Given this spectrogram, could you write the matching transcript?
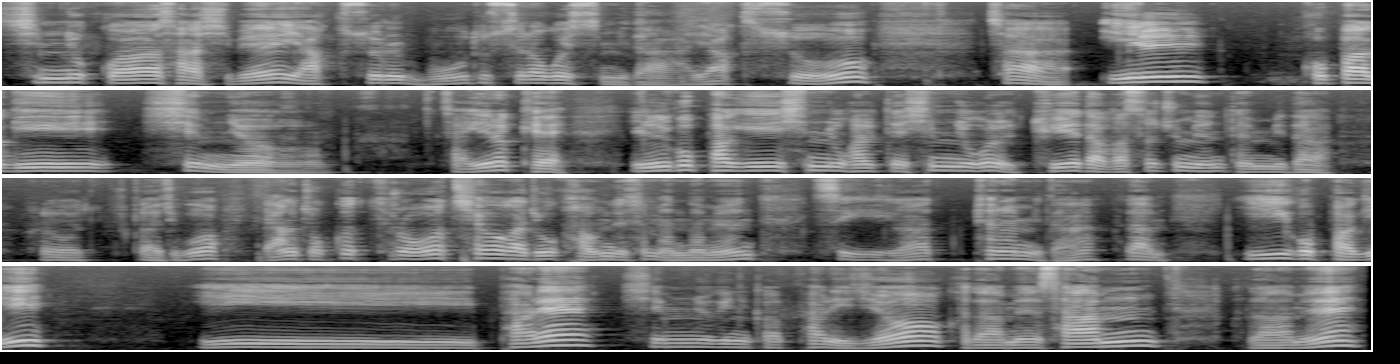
16과 40의 약수를 모두 쓰라고 했습니다. 약수. 자, 1 곱하기 16. 자, 이렇게 1 곱하기 16 할 때 16을 뒤에다가 써주면 됩니다. 그래 가지고 양쪽 끝으로 채워가지고 가운데서 만나면 쓰기가 편합니다. 그 다음 2 곱하기 2, 8에 16이니까 8이죠. 그 다음에 3, 그 다음에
